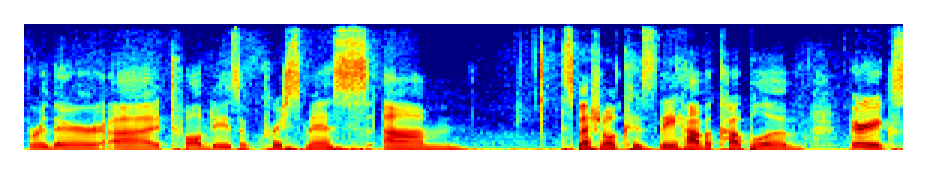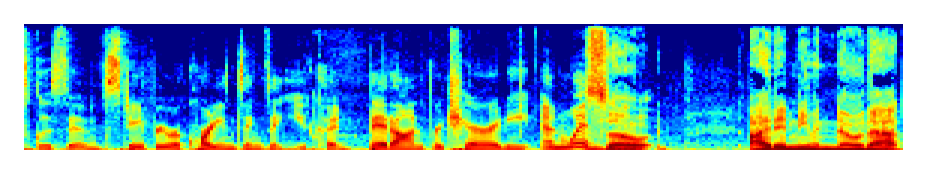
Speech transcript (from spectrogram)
for their uh, 12 Days of Christmas um, special because they have a couple of very exclusive Stay Free recording things that you could bid on for charity and win. So I didn't even know that,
